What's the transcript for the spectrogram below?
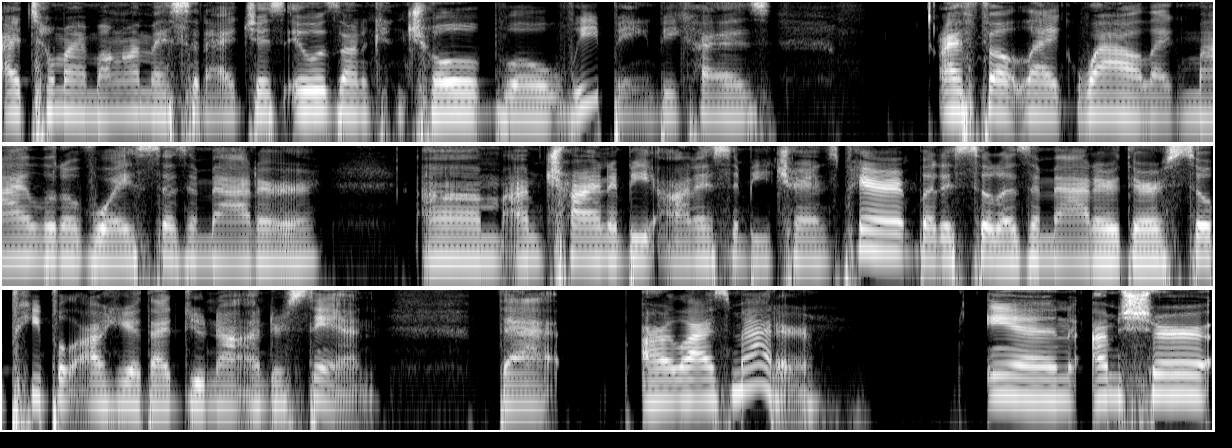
I told my mom, I said I just it was uncontrollable weeping because I felt like wow, like my little voice doesn't matter. Um, I'm trying to be honest and be transparent, but it still doesn't matter. There are still people out here that do not understand that our lives matter. And I'm sure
